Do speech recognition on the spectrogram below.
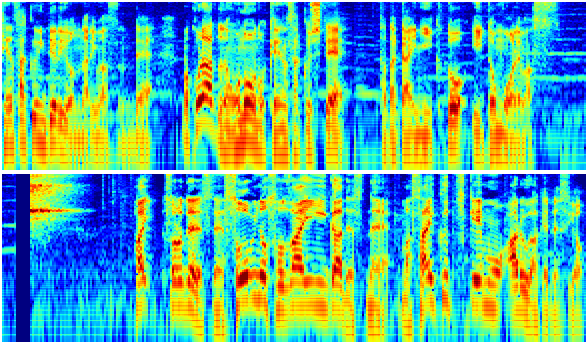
検索に出るようになりますんで、まあ、これは後で各々検索して戦いに行くといいと思われます。はい。それでですね、装備の素材がですね、まあ、採掘系もあるわけですよ。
